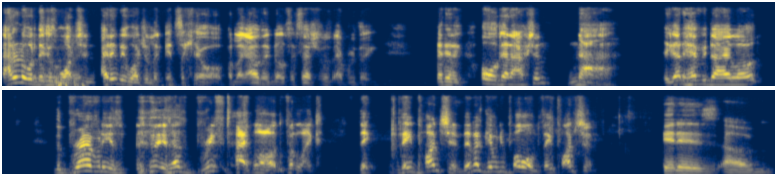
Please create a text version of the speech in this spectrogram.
I don't know what niggas watching. I think they watching like Insecure, but like I was like, no, Succession is everything. And they're like, oh, got action? Nah. It got heavy dialogue. The brevity is it has brief dialogue, but like they they punching. They're not giving you poems. They punching. It is um,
